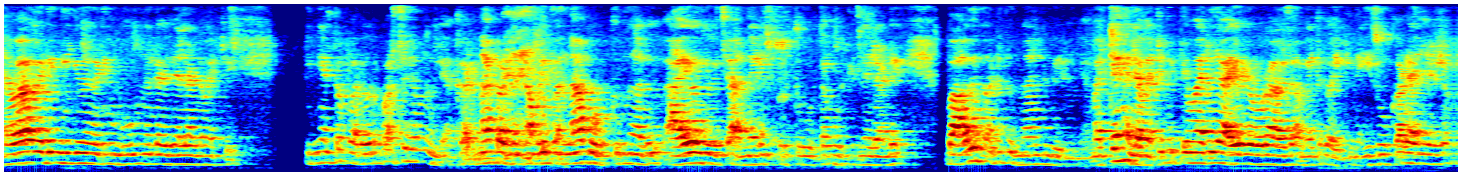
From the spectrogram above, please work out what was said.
അഥവാ എവിടെയും പിരിഞ്ഞു എവിടെയും പോകുന്നില്ല ഇതല്ലാണ്ട് മറ്റ് ഇങ്ങനത്തെ പടവർ പറച്ചിലൊന്നുമില്ല. കിടന്നാൽ കിടന്ന് നമ്മളിപ്പോൾ എന്നാ കൊടുക്കുന്നു? അത് ആയോ ചോദിച്ചാൽ അന്നേരം എടുത്ത് കൂട്ടാൻ കുടിക്കുന്നില്ലാണ്ട് ഭാവി കണ്ട് തിന്നാനൊന്നും വരില്ല മറ്റേന്നല്ല മറ്റു കൃത്യമായിട്ട് ആയോ ആ സമയത്ത് കഴിക്കുന്നത്. ഈ സൂക്കാടായ ശേഷം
